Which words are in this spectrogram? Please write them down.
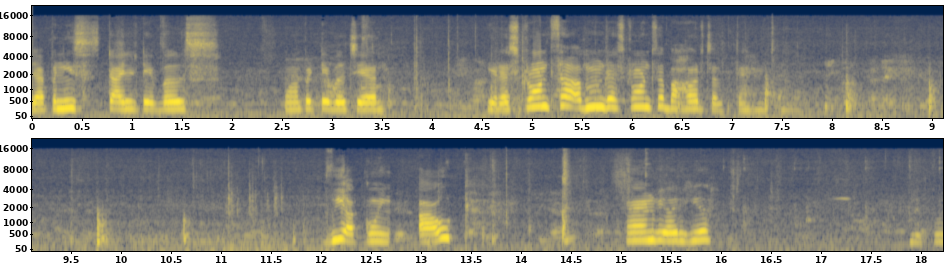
जापानीज स्टाइल टेबल्स वहाँ पे टेबल चेयर ये रेस्टोरेंट था अब हम रेस्टोरेंट से बाहर चलते हैं। We are going out and we are here. देखो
